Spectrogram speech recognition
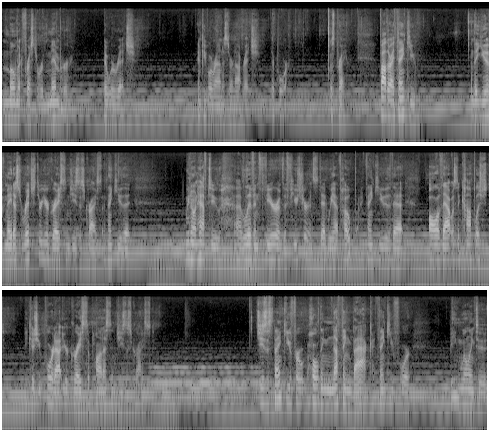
moment for us to remember that we're rich. And people around us are not rich. They're poor. Let's pray. Father, I thank you that you have made us rich through your grace in Jesus Christ. I thank you that we don't have to uh, live in fear of the future. Instead, we have hope. I thank you that all of that was accomplished because you poured out your grace upon us in Jesus Christ. Jesus, thank you for holding nothing back. I thank you for being willing to,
